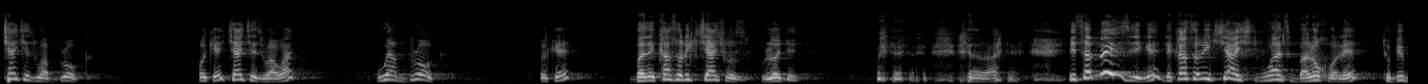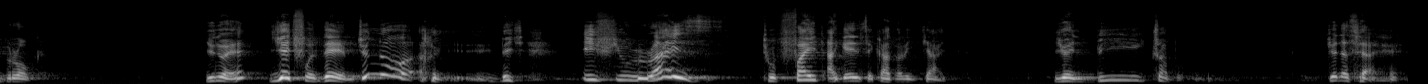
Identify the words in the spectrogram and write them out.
Churches were broke. Okay? Churches were what? Were broke. Okay? But the Catholic Church was loaded. right? It's amazing. Eh? The Catholic Church wants Balokole to be broke. You know, eh? Yet for them, do you know, if you rise to fight against the Catholic Church, you're in big trouble. Do you understand?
